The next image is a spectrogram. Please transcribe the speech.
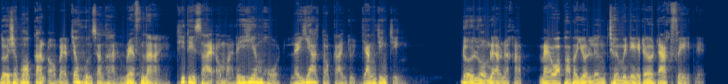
โดยเฉพาะการออกแบบเจ้าหุ่นสังหาร r e v 9ที่ดีไซน์ออกมาได้เหี้ยมโหด และยากต่อการหยุดยั้งจริง ๆ โดยรวมแล้วนะครับ แม้ว่าภาพยนตร์เรื่อง Terminator Dark Fate เนี่ย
